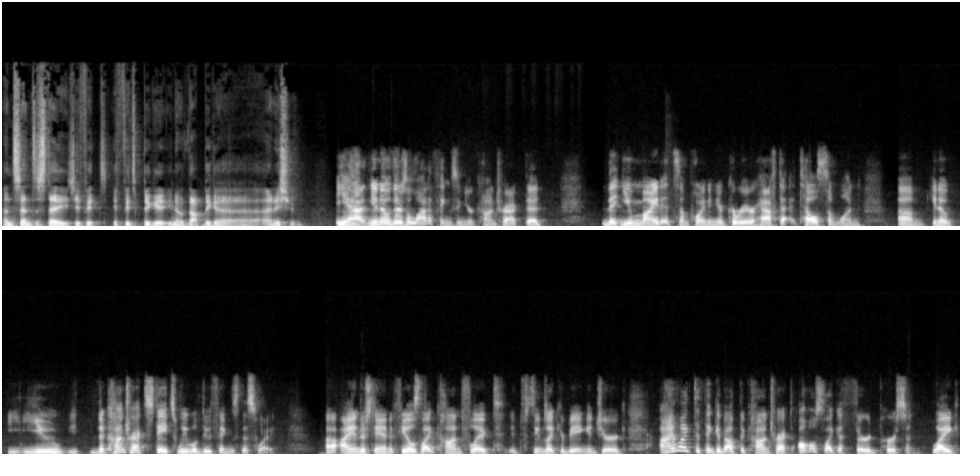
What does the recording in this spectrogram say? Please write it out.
and center stage if it's if it's bigger, you know, that big a, an issue. Yeah, you know, there's a lot of things in your contract that that you might at some point in your career have to tell someone. Um, you know, you the contract states we will do things this way. Uh, I understand it feels like conflict. It seems like you're being a jerk. I like to think about the contract almost like a third person. Like,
